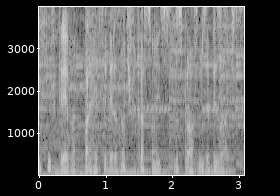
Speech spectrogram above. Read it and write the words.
e se inscreva para receber as notificações dos próximos episódios.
